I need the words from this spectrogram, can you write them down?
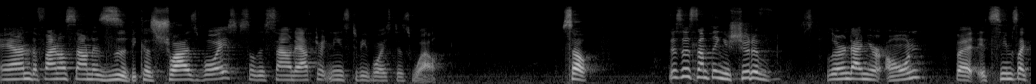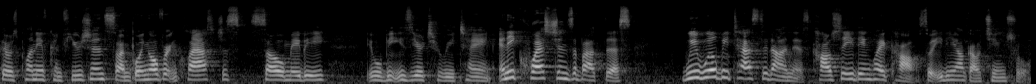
and the final sound is z because schwa is voiced, so the sound after it needs to be voiced as well. So this is something you should have learned on your own, but it seems like there was plenty of confusion, so I'm going over it in class just so maybe it will be easier to retain. Any questions about this? We will be tested on this. 考试一定会考，所以一定要搞清楚.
